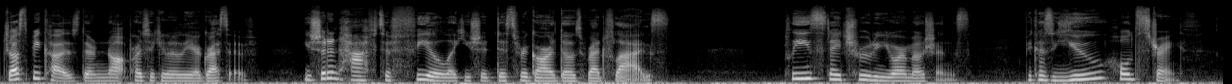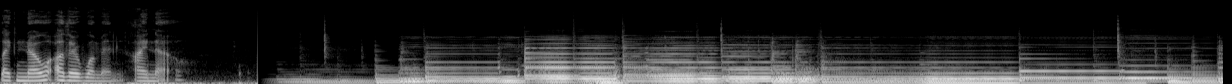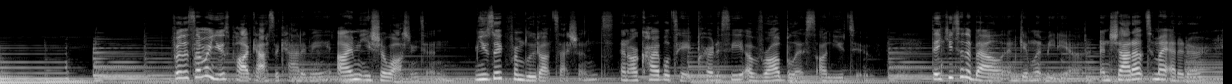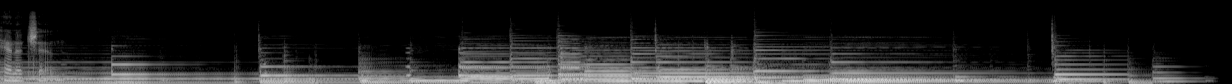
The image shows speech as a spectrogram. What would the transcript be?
just because they're not particularly aggressive. You shouldn't have to feel like you should disregard those red flags. Please stay true to your emotions because you hold strength like no other woman I know. For the Summer Youth Podcast Academy, I'm Ishya Washington. Music from Blue Dot Sessions, an archival tape courtesy of Rob Bliss on YouTube. Thank you to The Bell and Gimlet Media, and shout out to my editor, Hannah Chin.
